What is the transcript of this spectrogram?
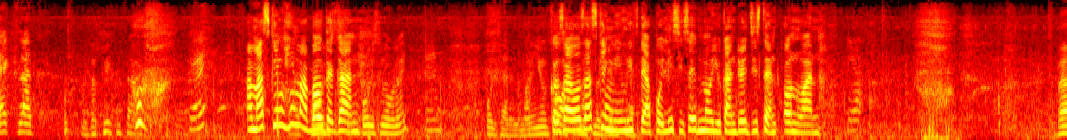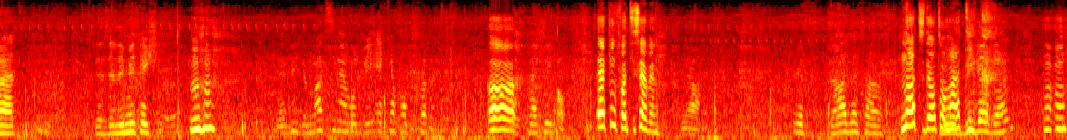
make like with the people. that- Right? I'm asking him about the gun Police know, right? Police are in the money. because I was asking him if they are police. He said no, you can register and own one. Yeah. But there's a limitation. Mm-hmm. Maybe the maximum will be AK-47. Oh, AK-47, Yeah. If the others are not the automatic. bigger gun, Mm-mm.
